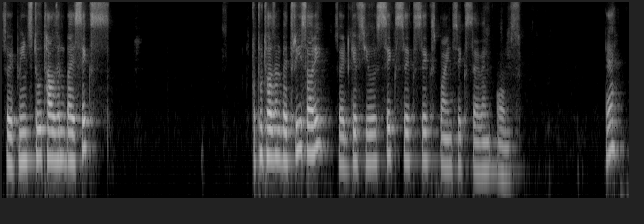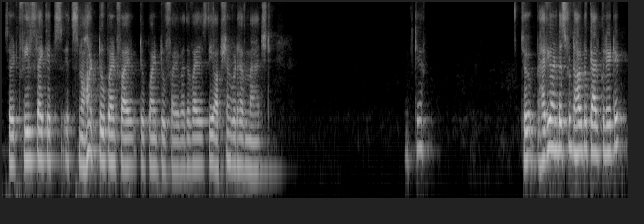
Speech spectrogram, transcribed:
so it means 2000 by 6 for 2000 by 3 sorry so it gives you 666.67 ohms. Yeah? So it feels like it's it's not 2.5 2.25 otherwise the option would have matched. Okay. So have you understood how to calculate it?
